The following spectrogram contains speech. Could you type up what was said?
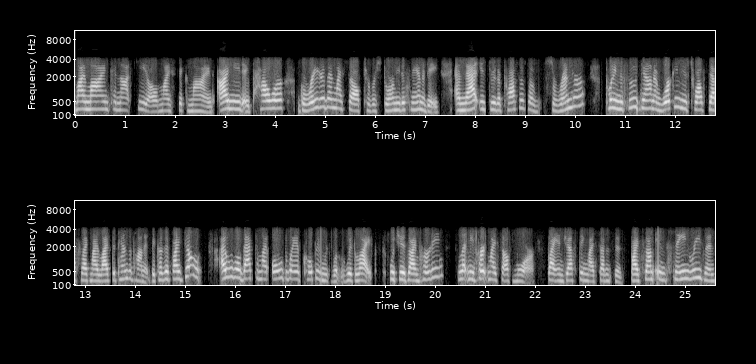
my mind cannot heal my sick mind. I need a power greater than myself to restore me to sanity. And that is through the process of surrender, putting the food down, and working these 12 steps like my life depends upon it. Because if I don't, I will go back to my old way of coping with, with life, which is I'm hurting, let me hurt myself more by ingesting my substances by some insane reason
